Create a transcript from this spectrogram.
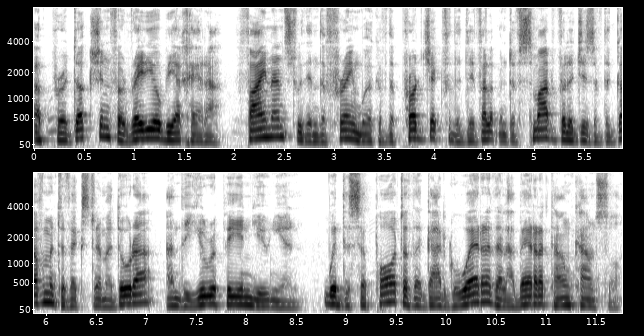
A production for Radio Viajera, financed within the framework of the Project for the Development of Smart Villages of the Government of Extremadura and the European Union, with the support of the Garguera de la Vera Town Council.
